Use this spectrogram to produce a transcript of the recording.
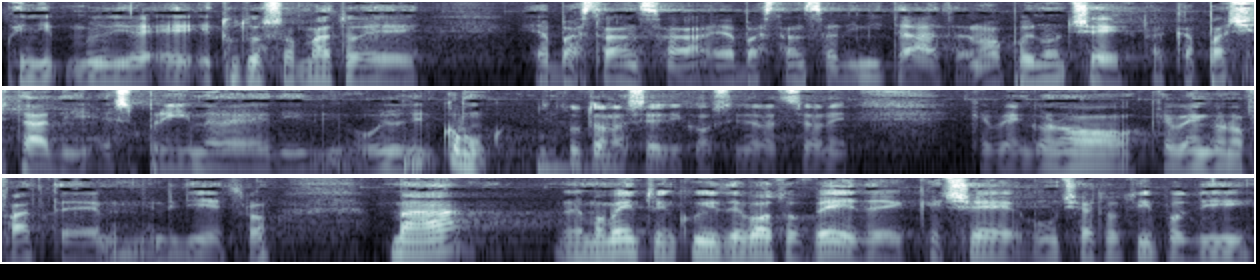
quindi voglio dire, è, è tutto sommato è, è, abbastanza, è abbastanza, limitata, no? poi non c'è la capacità di esprimere, di, dire, comunque tutta una serie di considerazioni che vengono, che vengono fatte lì dietro, ma nel momento in cui il devoto vede che c'è un certo tipo di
